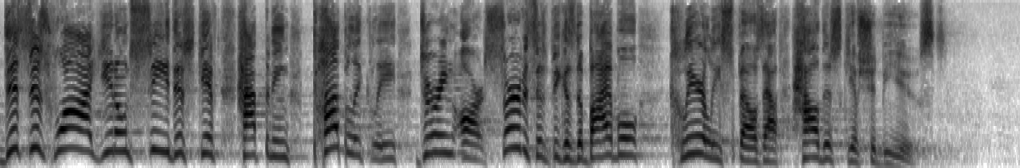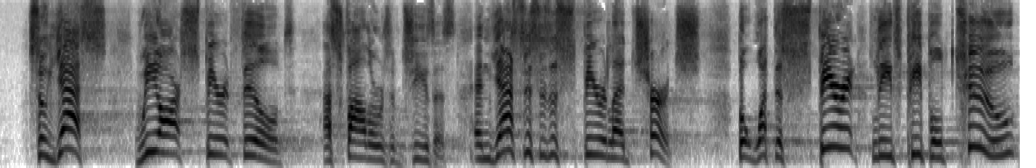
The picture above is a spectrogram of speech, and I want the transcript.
This is why you don't see this gift happening publicly during our services, because the Bible clearly spells out how this gift should be used. So, yes, we are spirit filled as followers of Jesus. And yes, this is a spirit led church. But what the Spirit leads people to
